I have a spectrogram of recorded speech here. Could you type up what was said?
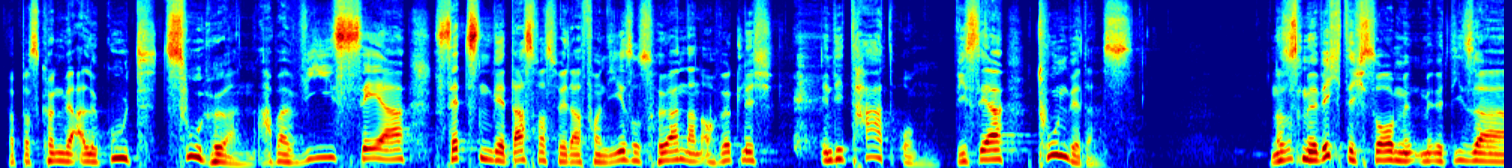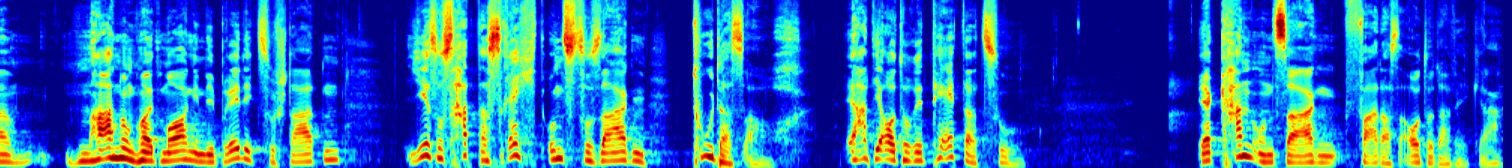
Ich glaube, das können wir alle gut zuhören. Aber wie sehr setzen wir das, was wir da von Jesus hören, dann auch wirklich in die Tat um? Wie sehr tun wir das? Und das ist mir wichtig, so mit, mit dieser Mahnung heute Morgen in die Predigt zu starten, Jesus hat das Recht, uns zu sagen, tu das auch. Er hat die Autorität dazu. Er kann uns sagen, fahr das Auto da weg. Ja,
